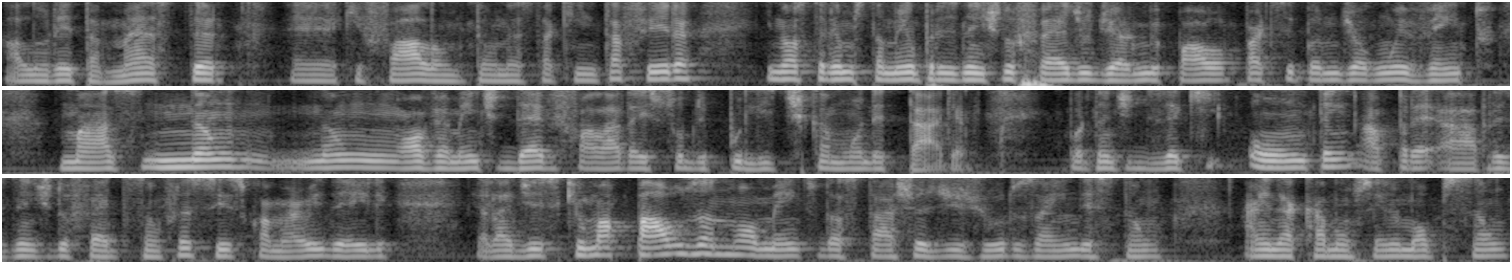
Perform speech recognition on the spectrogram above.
a Loretta Master, é, que falam então nesta quinta-feira, e nós teremos também o presidente do Fed, o Jeremy Powell, participando de algum evento, mas não, não obviamente deve falar aí sobre política monetária. Importante dizer que ontem a, pre, a, presidente do Fed de São Francisco, a Mary Daly, ela disse que uma pausa no aumento das taxas de juros ainda estão, ainda acabam sendo uma opção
